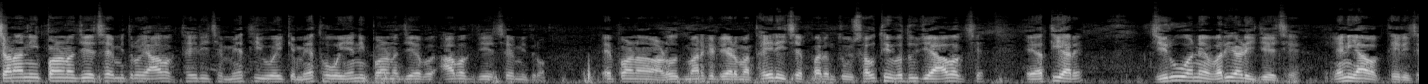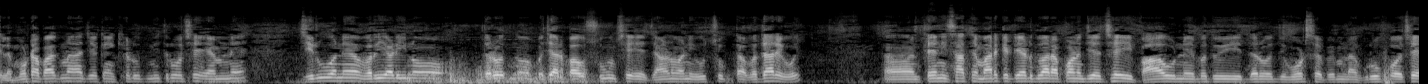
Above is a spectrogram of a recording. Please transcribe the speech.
ચણાની પણ જે છે મિત્રો, એ આવક થઈ રહી છે. મેથી હોય કે મેથો હોય, એની પણ જે આવક જે છે મિત્રો એ પણ હળવદ માર્કેટ યાર્ડમાં થઈ રહી છે, પરંતુ સૌથી વધુ જે આવક છે એ અત્યારે જીરું અને વરિયાળી જે છે, એની આવક થઈ રહી છે. એટલે મોટાભાગના જે કંઈ ખેડૂત મિત્રો છે, એમને જીરું અને વરિયાળીનો દરરોજનો બજાર ભાવ શું છે એ જાણવાની ઉત્સુકતા વધારે હોય. તેની સાથે માર્કેટ યાર્ડ દ્વારા પણ જે છે એ ભાવ ને બધું દરરોજ વોટ્સએપ એમના ગ્રુપો છે,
